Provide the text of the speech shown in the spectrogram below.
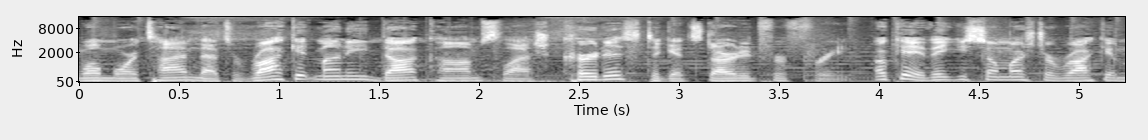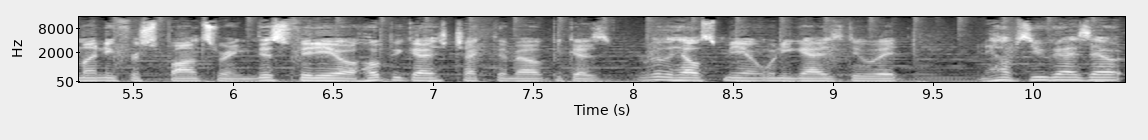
one more time, that's rocketmoney.com slash Kurtis to get started for free. Okay, thank you so much to Rocket Money for sponsoring this video. I hope you guys check them out because it really helps me out when you guys do it and helps you guys out.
